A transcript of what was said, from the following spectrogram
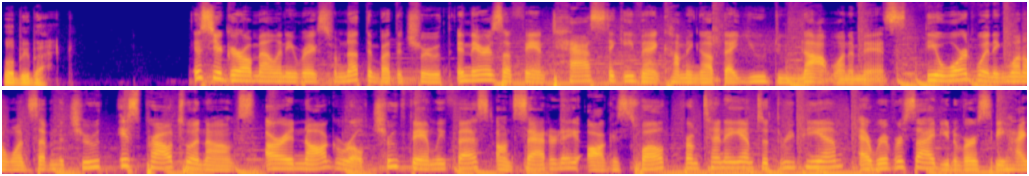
We'll be back. It's your girl, Melanie Riggs from Nothing But the Truth, and there's a fantastic event coming up that you do not want to miss. The award winning 1017 The Truth is proud to announce our inaugural Truth Family Fest on Saturday, August 12th from 10 a.m. to 3 p.m. at Riverside University High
